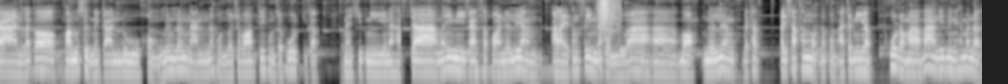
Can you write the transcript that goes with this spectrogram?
การณ์แล้วก็ความรู้สึกในการดูของเรื่องเรื่องนั้นนะผมโดยเฉพาะที่ผมจะพูดเกี่ยวกับในคลิปนี้นะครับ จะไม่มีการสปอยเนื้อเรื่องอะไรทั้งสิ้นนะผมหรือว่าอบอกเนื้อเรื่องไปทัไปซะทั้งหมดนะผมอาจจะมีแบบพูดออกมาบ้างนิดนึงให้มันแบบ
